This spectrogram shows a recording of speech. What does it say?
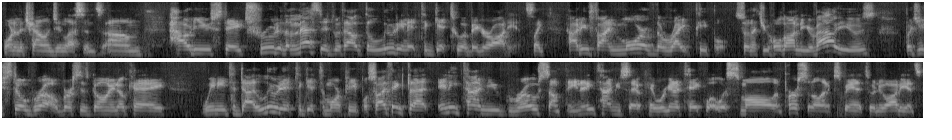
one of the challenging lessons. Um, how do you stay true to the message without diluting it to get to a bigger audience? Like how do you find more of the right people so that you hold on to your values but you still grow versus going, okay, we need to dilute it to get to more people. So I think that anytime you grow something, anytime you say, okay, we're going to take what was small and personal and expand it to a new audience,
